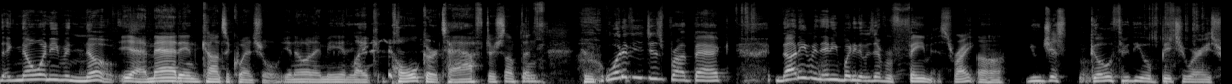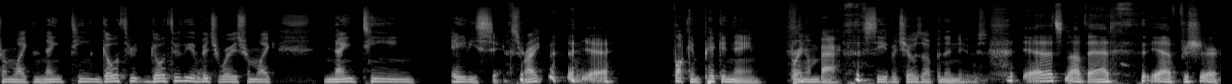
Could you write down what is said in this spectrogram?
like no one even knows. Yeah mad inconsequential you know what i mean? Like polk or taft or something who What if you just brought back not even anybody that was ever famous, right? uh-huh. You just go through the obituaries from like 19 go through go through the obituaries from like 1986, right? yeah. Fucking pick a name, bring them back, see if it shows up in the news. yeah that's not bad yeah for sure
